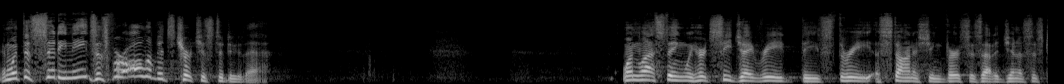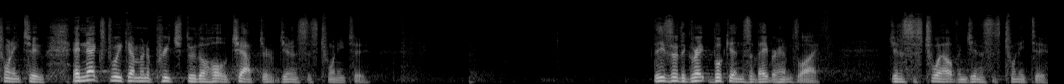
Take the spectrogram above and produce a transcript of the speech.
And what this city needs is for all of its churches to do that. One last thing, we heard CJ read these three astonishing verses out of Genesis 22. And next week, I'm going to preach through the whole chapter of Genesis 22. These are the great bookends of Abraham's life Genesis 12 and Genesis 22.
